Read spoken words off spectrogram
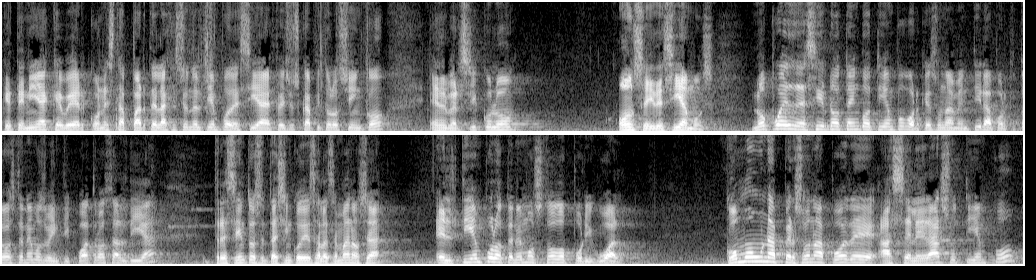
que tenía que ver con esta parte de la gestión del tiempo, decía Efesios capítulo 5, en el versículo 11, y decíamos, no puedes decir no tengo tiempo porque es una mentira, porque todos tenemos 24 horas al día, 365 días a la semana, o sea, el tiempo lo tenemos todo por igual. ¿Cómo una persona puede acelerar su tiempo?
